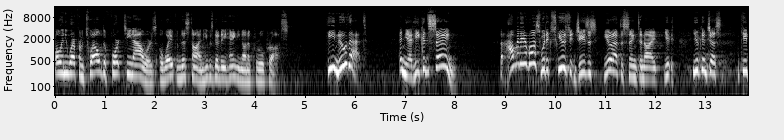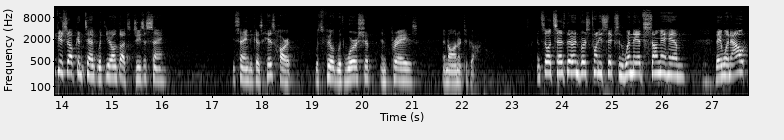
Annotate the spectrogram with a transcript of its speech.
oh, anywhere from 12 to 14 hours away from this time, he was going to be hanging on a cruel cross. He knew that. And yet he could sing. Uh, how many of us would excuse you? Jesus, you don't have to sing tonight. You, you can just keep yourself content with your own thoughts. Jesus sang. He sang because his heart was filled with worship and praise and honor to God. And so it says there in verse 26 and when they had sung a hymn, they went out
